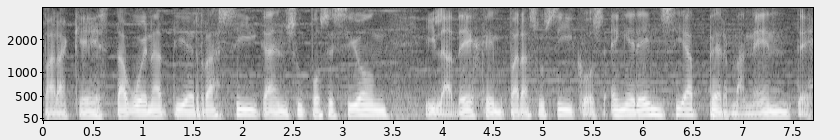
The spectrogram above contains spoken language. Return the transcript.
para que esta buena tierra siga en su posesión y la dejen para sus hijos en herencia permanente.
